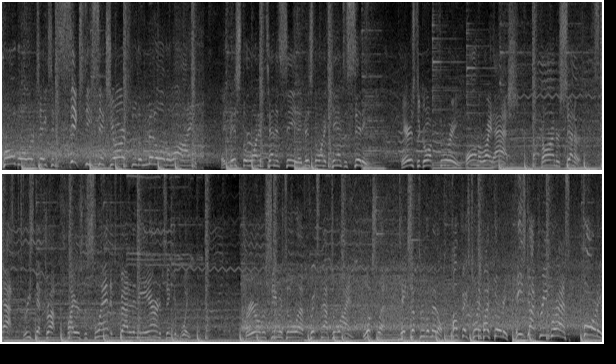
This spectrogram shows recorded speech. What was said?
Pro Bowler takes it 66 yards through the middle of the line. They missed the one at Tennessee. They missed the one at Kansas City. Here's to go up three. Ball on the right hash. Carr under center. Snap. Three-step drop. Fires the slant. It's batted in the air and it's incomplete. Career receivers to the left. Quick snap to Ryan. Looks left. Takes up through the middle. Pump fakes 25-30. He's got green grass. 40,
